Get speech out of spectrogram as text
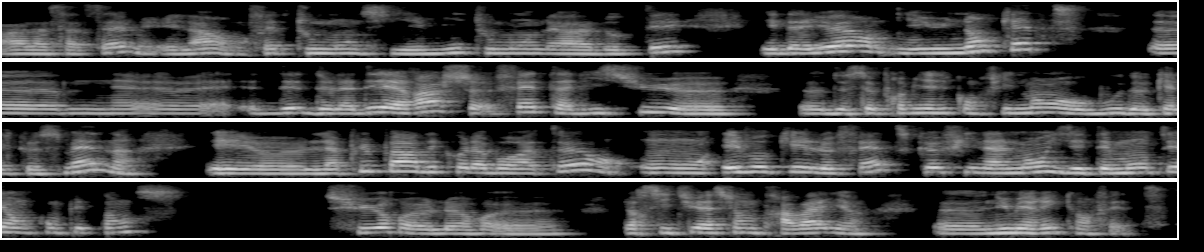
à la SACEM. Et là, en fait, tout le monde s'y est mis, tout le monde l'a adopté. Et d'ailleurs, il y a eu une enquête de, la DRH faite à l'issue euh, de ce premier confinement au bout de quelques semaines. Et euh, la plupart des collaborateurs ont évoqué le fait que finalement, ils étaient montés en compétence sur euh, leur, leur situation de travail numérique, en fait.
